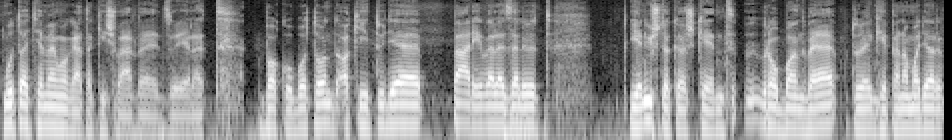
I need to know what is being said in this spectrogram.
mutatja meg magát a Kisvárda edzője lett Bakó Botond, akit ugye pár évvel ezelőtt ilyen üstökösként robbant be tulajdonképpen a magyar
